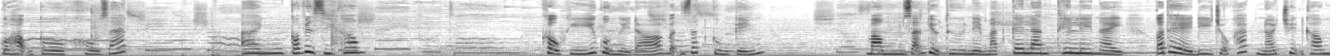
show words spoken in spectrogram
Cổ họng cô khô rát. Anh có việc gì không? Khẩu khí của người đó vẫn rất cung kính. Mong giãn tiểu thư nề mặt cây lan thiên ly này có thể đi chỗ khác nói chuyện không?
